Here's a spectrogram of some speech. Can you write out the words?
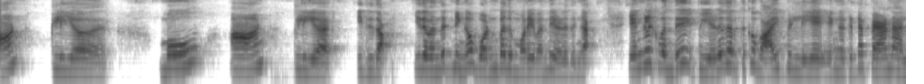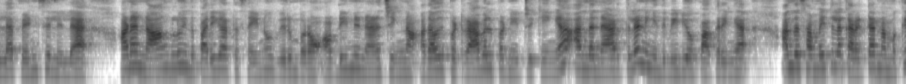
on clear move on clear இதுதான். இதை வந்துட்டு நீங்கள் ஒன்பது முறை வந்து எழுதுங்க. எங்களுக்கு வந்து இப்போ எழுதுறதுக்கு வாய்ப்பு இல்லையே. எங்ககிட்ட பேனா இல்லை பென்சில் இல்லை. ஆனால் நாங்களும் இந்த பரிகாரத்தை செய்யணும் விரும்புகிறோம் அப்படின்னு நினச்சிங்கன்னா அதாவது இப்போ ட்ராவல் இருக்கீங்க அந்த நேரத்தில் நீங்கள் இந்த வீடியோ பார்க்குறீங்க அந்த சமயத்தில் கரெக்டாக நமக்கு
